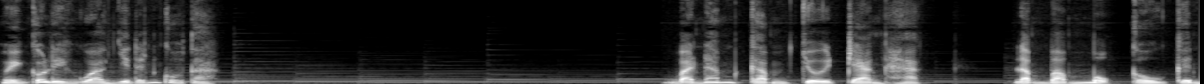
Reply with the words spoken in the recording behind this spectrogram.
Huyền có liên quan gì đến cô ta? Bà Năm cầm chuỗi tràng hạt lẩm bẩm một câu kinh.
